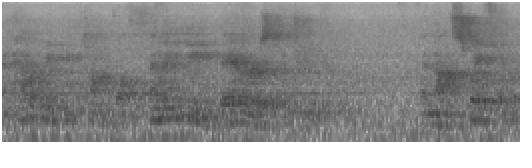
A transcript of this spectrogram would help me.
And how do we become authentically bearers of the truth and not sway from it?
